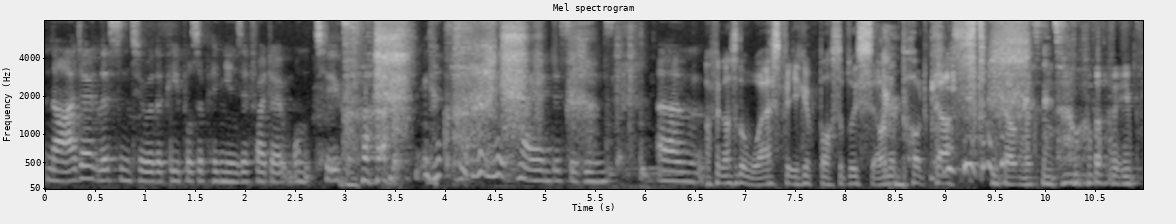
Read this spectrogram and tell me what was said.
no, I don't listen to other people's opinions if I don't want to. I make my own decisions. I think that's the worst thing you could possibly say on a podcast. You don't listen to other people.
